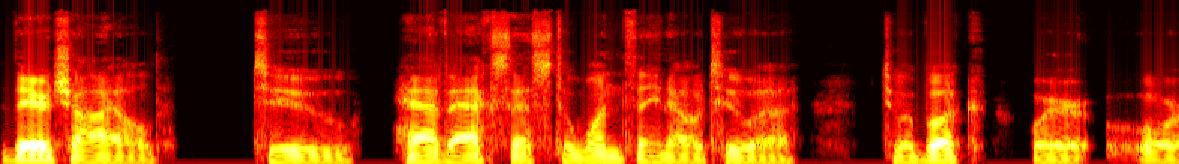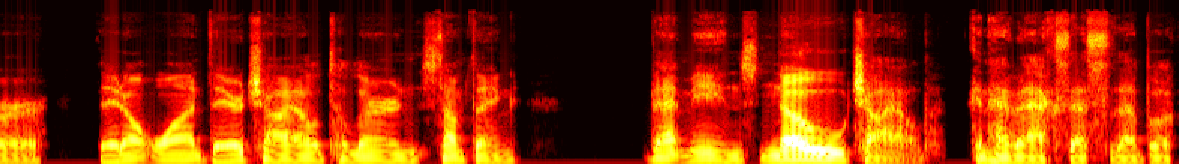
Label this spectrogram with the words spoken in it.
their child to have access to one thing, you know, to a to a book or or they don't want their child to learn something that means no child can have access to that book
